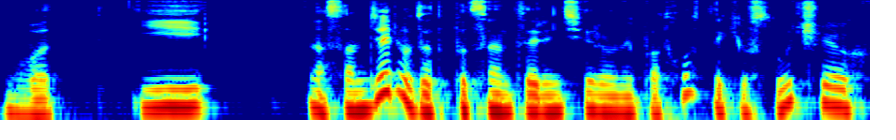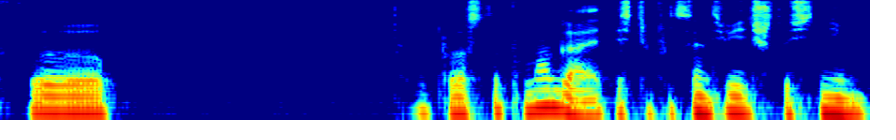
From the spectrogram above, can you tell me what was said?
Вот. И на самом деле вот этот пациентоориентированный подход в таких случаях э, просто помогает. Если пациент видит, что с ним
